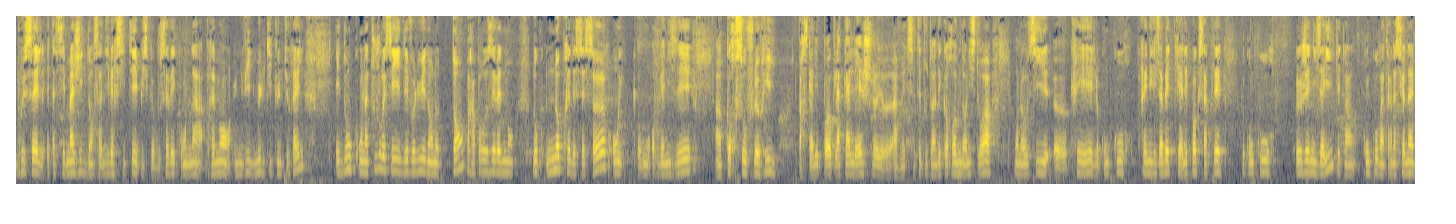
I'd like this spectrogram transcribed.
Bruxelles est assez magique dans sa diversité, puisque vous savez qu'on a vraiment une ville multiculturelle, et donc on a toujours essayé d'évoluer dans notre temps par rapport aux événements. Donc nos prédécesseurs ont, ont organisé un corso fleuri parce qu'à l'époque, la calèche, euh, c'était tout un décorum dans l'histoire. On a aussi euh, créé le concours Reine-Elisabeth, qui à l'époque s'appelait le concours Eugène Isaïe, qui est un concours international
